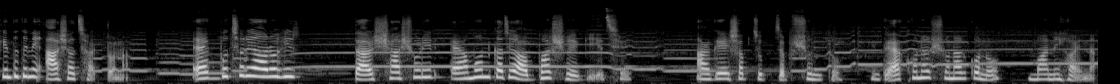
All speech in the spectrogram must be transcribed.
কিন্তু তিনি আশা ছাড়ত না। এক বছরে আরোহীর তার শাশুড়ির এমন কাজে অভ্যাস হয়ে গিয়েছে। আগে এসব চুপচাপ শুনত, কিন্তু এখন আর শোনার কোনো মানে হয় না।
